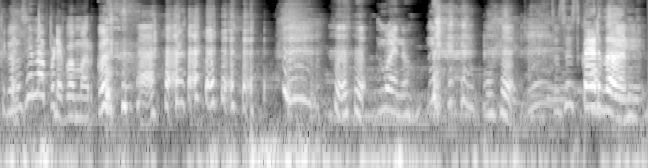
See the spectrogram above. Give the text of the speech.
Te conocí en la prepa, Marcos. Bueno. Entonces, Perdón. que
